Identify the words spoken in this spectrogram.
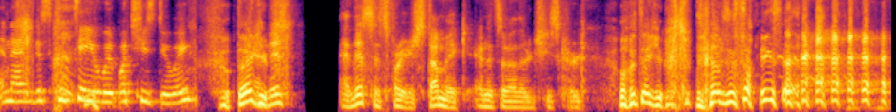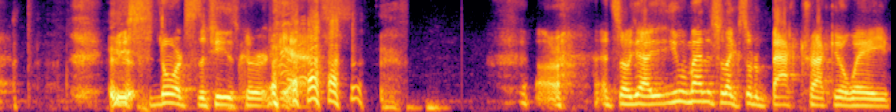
And then just continue with what she's doing. Thank you. And this and this is for your stomach, and it's another cheese curd. Oh, thank you. That's just he snorts the cheese curd. Yes. Uh, and so yeah, you manage to like sort of backtrack your way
